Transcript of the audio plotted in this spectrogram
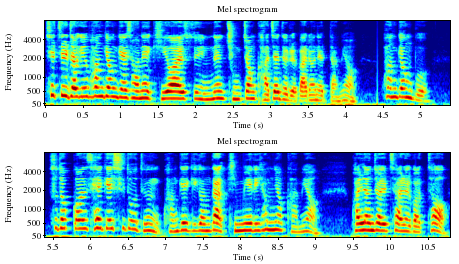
실질적인 환경 개선에 기여할 수 있는 중점 과제들을 마련했다며 환경부, 수도권 3개 시도 등 관계기관과 긴밀히 협력하며 관련 절차를 거쳐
